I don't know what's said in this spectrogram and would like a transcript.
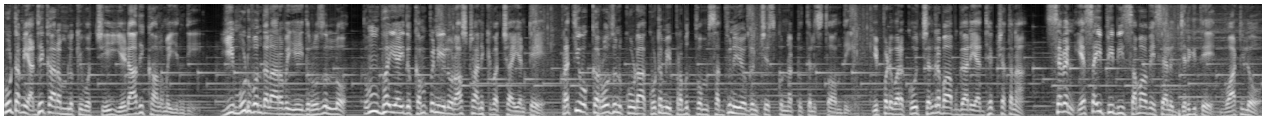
కూటమి అధికారంలోకి వచ్చి ఏడాది కాలమయ్యింది. ఈ మూడు వందల అరవై ఐదు రోజుల్లో తొంభై ఐదు కంపెనీలు రాష్ట్రానికి వచ్చాయంటే ప్రతి ఒక్క రోజును కూడా కూటమి ప్రభుత్వం సద్వినియోగం చేసుకున్నట్టు తెలుస్తోంది. ఇప్పటి వరకు చంద్రబాబు గారి అధ్యక్షతన సెవెన్ ఎస్ఐపిబి సమావేశాలు జరిగితే వాటిలో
